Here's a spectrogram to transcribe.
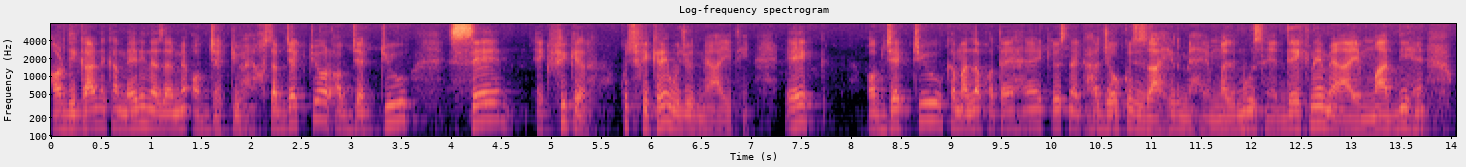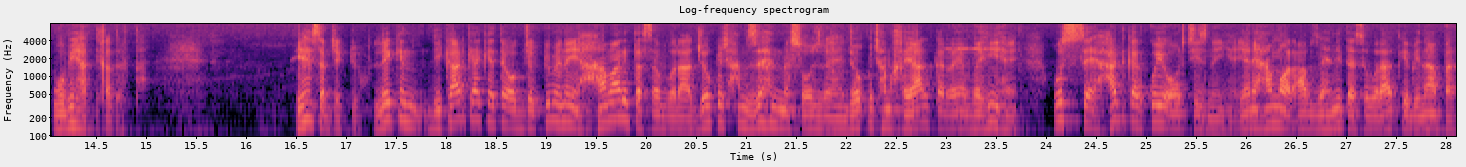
और दिकार ने कहा, मेरी नज़र में ऑब्जेक्टिव है। सब्जेक्टिव और ऑब्जेक्टिव से एक फ़िक्र, कुछ फ़िक्रें वजूद में आई थी। एक, ऑब्जेक्टिव का मतलब होता है कि उसने कहा, जो कुछ ज़ाहिर में है, मलमूस हैं, देखने में आए, मादी हैं, वो भी हकीकत रखता। है यह सब्जेक्टिव लेकिन दिकार क्या कहते हैं? ऑब्जेक्टिव में नहीं, हमारे तस्वुरात, जो कुछ हम जहन में सोच रहे हैं, जो कुछ हम ख्याल कर रहे हैं, वही हैं। उससे हट कर कोई और चीज़ नहीं है। यानी हम और आप जहनी तस्वुरात के बिना पर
